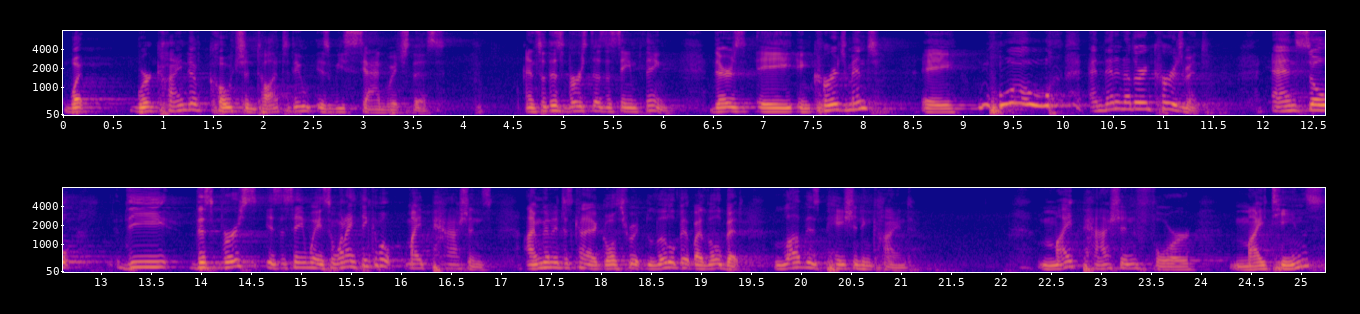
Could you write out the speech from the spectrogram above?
what we're kind of coached and taught to do is we sandwich this. And so this verse does the same thing. There's a encouragement, a whoa, and then another encouragement. And so the this verse is the same way. So when I think about my passions, I'm going to just kind of go through it little bit by little bit. Love is patient and kind. My passion for my teens,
